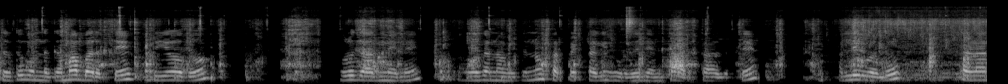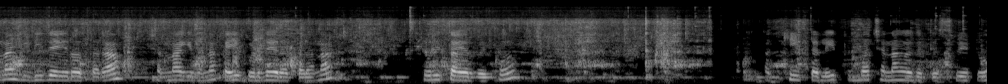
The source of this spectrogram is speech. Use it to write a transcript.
ಇದ್ರದ್ದು ಒಂದು ಘಮ ಬರುತ್ತೆ ಹುರಿಯೋದು. ಹುರಿದಾದ್ಮೇಲೆ ಅವಾಗ ನಾವು ಇದನ್ನು ಪರ್ಫೆಕ್ಟಾಗಿ ಹುರಿದಿದೆ ಅಂತ ಅರ್ಥ ಆಗುತ್ತೆ. ಅಲ್ಲಿವರೆಗೂ ತಳನ ಹಿಡಿದೇ ಇರೋ ಥರ, ಚೆನ್ನಾಗಿ ಇದನ್ನು ಕೈ ಬಿಡದೇ ಇರೋ ಥರನ ಹುರಿತಾ ಇರಬೇಕು. ಅಕ್ಕಿ ಹಿಟ್ಟಲ್ಲಿ ತುಂಬ ಚೆನ್ನಾಗಾಗುತ್ತೆ ಸ್ವೀಟು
